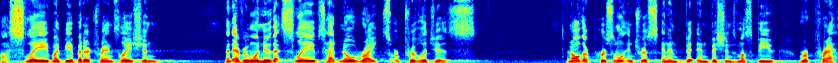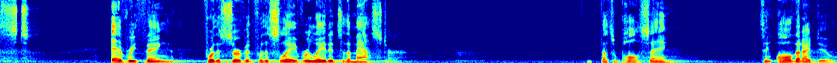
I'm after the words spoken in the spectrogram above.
Uh, slave might be a better translation. And everyone knew that slaves had no rights or privileges, and all their personal interests and amb- ambitions must be repressed. Everything for the servant, for the slave, related to the master. That's what Paul's saying. Saying, all that I do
